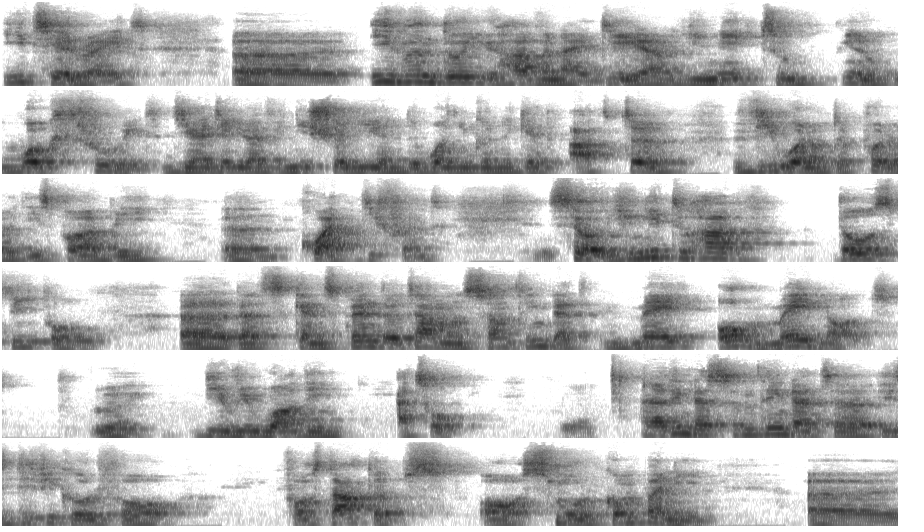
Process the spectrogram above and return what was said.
iterate. Uh, even though you have an idea, you need to you know work through it. The idea you have initially and the one you're going to get after V1 of the product is probably um, quite different. So you need to have those people uh, that can spend their time on something that may or may not be rewarding at all. Yeah. And I think that's something that uh, is difficult for for startups or small company uh,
